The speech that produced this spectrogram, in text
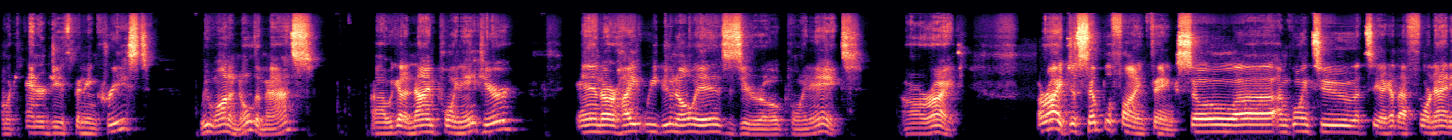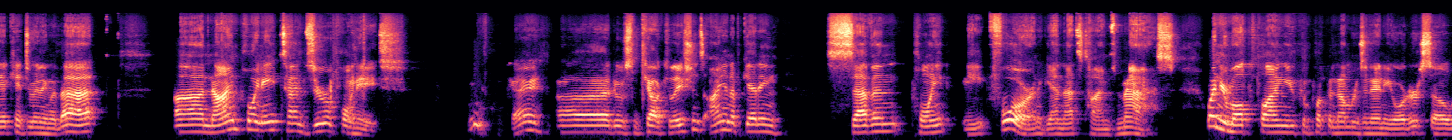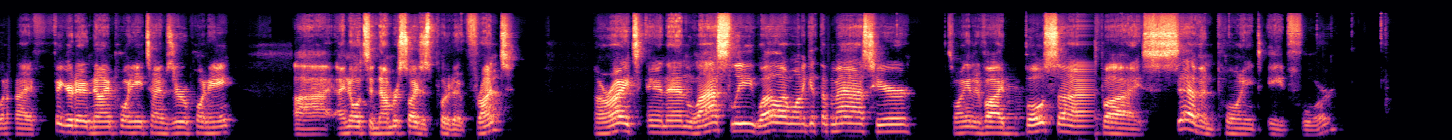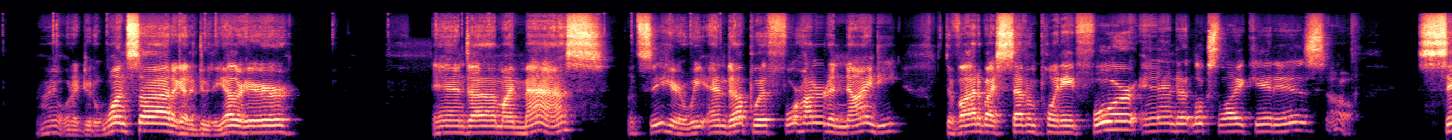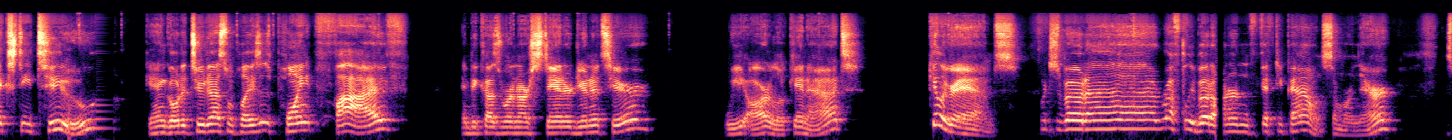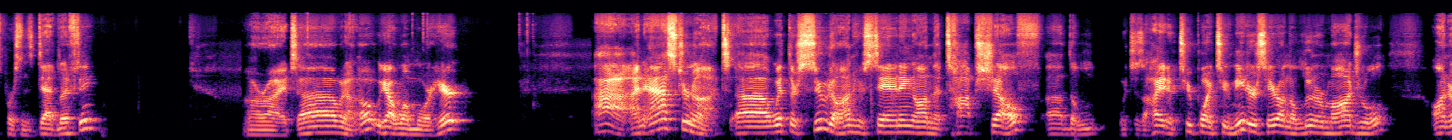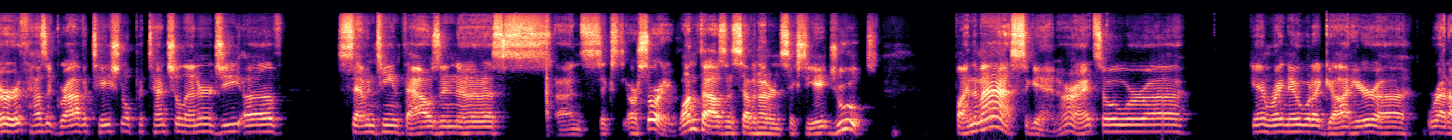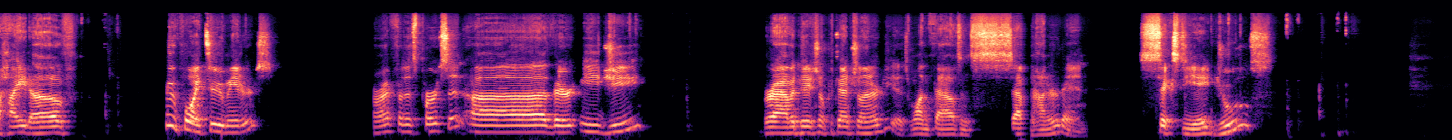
How much energy it's been increased. We want to know the mass. Uh, we got a 9.8 here, and our height we do know is 0.8. All right. All right, just simplifying things. So uh, I'm going to, let's see, I got that 490. I can't do anything with that. Uh, 9.8 times 0.8. Ooh, okay, uh, do some calculations. I end up getting 7.84. And again, that's times mass. When you're multiplying, you can put the numbers in any order. So when I figured out 9.8 times 0.8, uh, I know it's a number, so I just put it up front. All right, and then lastly, well, I want to get the mass here. So I'm going to divide both sides by 7.84. All right, what I do to one side, I got to do the other here. And uh, my mass, let's see here, we end up with 490 divided by 7.84, and it looks like it is, oh, 62. Again, go to two decimal places, 0.5. And because we're in our standard units here, we are looking at kilograms which is about uh, roughly about 150 pounds, somewhere in there. This person's deadlifting. All right. Uh, we oh, we got one more here. Ah, an astronaut uh, with their suit on, who's standing on the top shelf, uh, the which is a height of 2.2 meters here on the lunar module on Earth, has a gravitational potential energy of 17,060 uh, or sorry, 1,768 joules find the mass again. All right, so we're uh, again right now what I got here. Uh, we're at a height of 2.2 meters. All right, for this person, uh, their EG gravitational potential energy is 1,768 joules.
